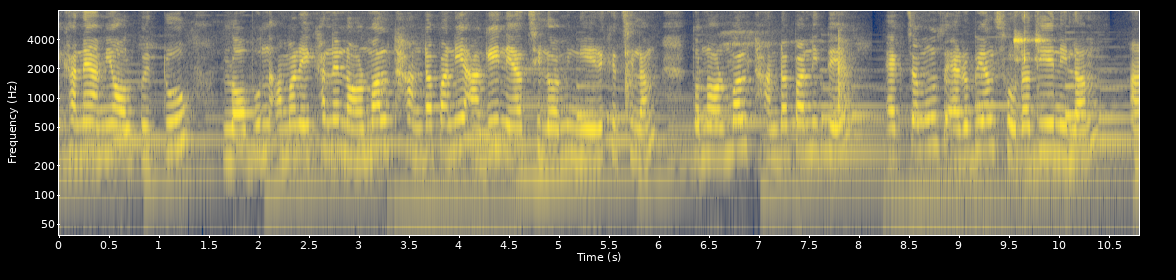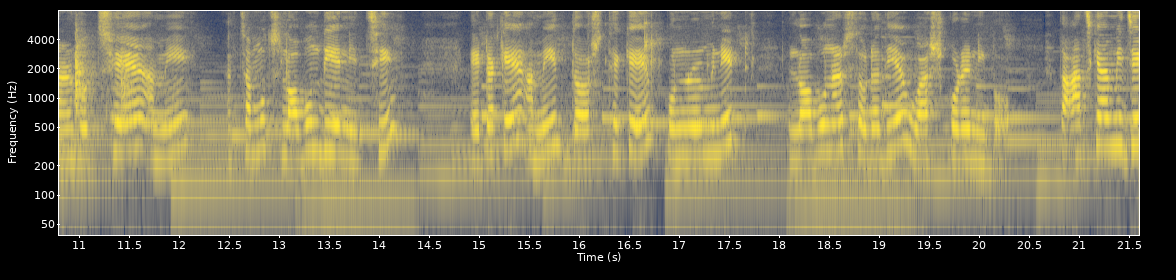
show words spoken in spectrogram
এখানে আমি অল্প একটু লবণ, আমার এখানে নর্মাল ঠান্ডা পানি আগেই নেওয়া ছিল, আমি নিয়ে রেখেছিলাম। তো নর্মাল ঠান্ডা পানিতে এক চামচ অ্যারোবিয়ান সোডা দিয়ে নিলাম। আর হচ্ছে আমি এক চামচ লবণ দিয়ে নিচ্ছি। এটাকে আমি 10 থেকে পনেরো মিনিট লবণ আর সোডা দিয়ে ওয়াশ করে নিব। তো আজকে আমি যে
